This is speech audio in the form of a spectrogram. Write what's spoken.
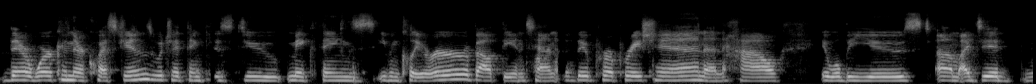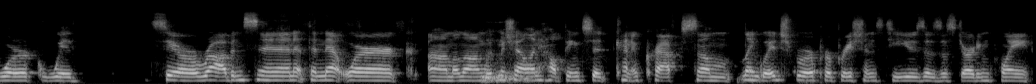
their work and their questions, which I think just do make things even clearer about the intent of the appropriation and how it will be used. Um, I did work with Sarah Robinson at the network, um, along with Michelle, in helping to kind of craft some language for appropriations to use as a starting point.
